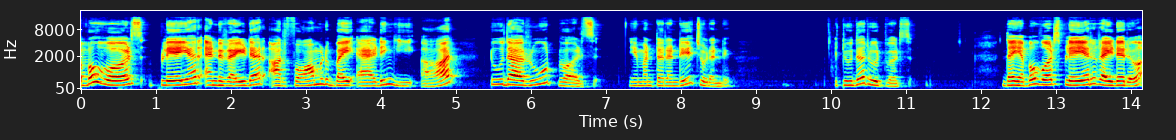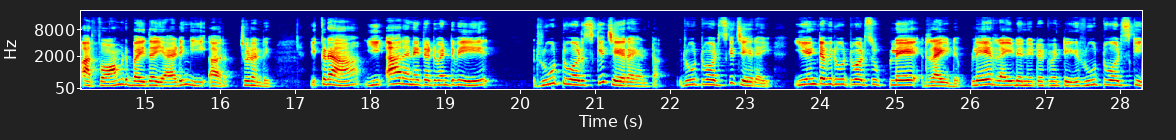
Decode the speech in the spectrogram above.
above words player and rider are formed by adding E R to the root words ఏమంటారండి? చూడండి. To the root words the above words player rider are formed by the adding E R చూడండి. ఇక్కడ ఈఆర్ అనేటటువంటివి రూట్ వర్డ్స్కి చేరాయంట. రూట్ వర్డ్స్కి చేరాయి. ఏంటవి root words? Play ride. Play ride అనేటటువంటి రూట్ వర్డ్స్కి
